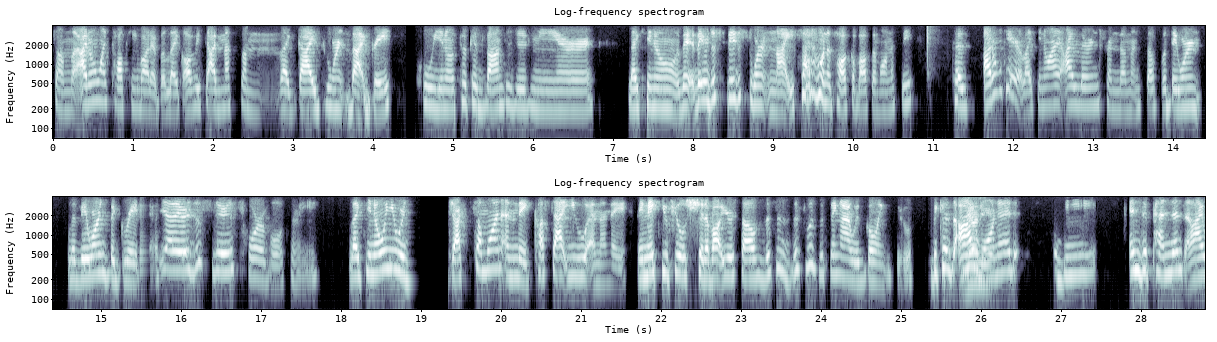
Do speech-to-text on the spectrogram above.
some. I don't like talking about it, but like obviously I met some like guys who weren't that great, who you know took advantage of me or like you know they they were just they just weren't nice. I don't want to talk about them honestly, because I don't care. Like you know I I learned from them and stuff, but they weren't like they weren't the greatest. Yeah, they were just they're just horrible to me. Like you know when you reject someone and they cuss at you and then they they make you feel shit about yourself. This is this was the thing I was going through because I Yeah, and you- wanted to be independent and I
